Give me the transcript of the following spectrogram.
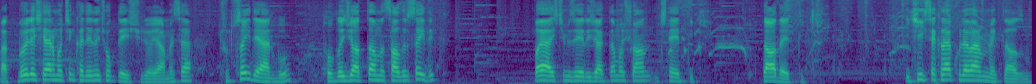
Bak böyle şeyler maçın kaderini çok değiştiriyor ya. Mesela tutsaydı eğer bu. Toplayıcı attığı anda saldırsaydık. Bayağı işimize yarayacaktı ama şu an içine ettik. Daha da ettik. 2x'e kadar kule vermemek lazım.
